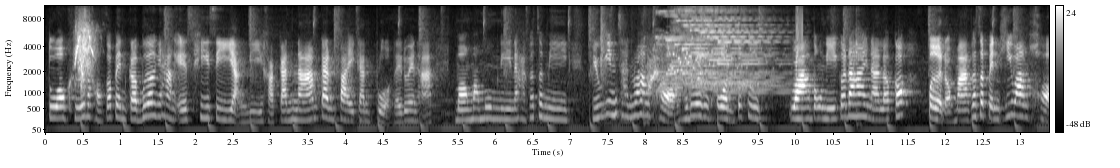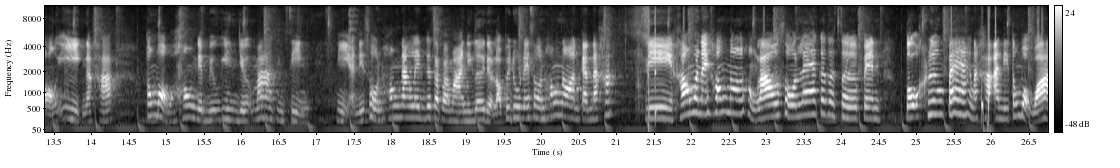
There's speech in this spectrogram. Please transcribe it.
ตัวพื้นของเขาก็เป็นกระเบื้องยาง SPC อย่างดีค่ะ กันน้ำกันไฟกันปลวกได้ด้วยนะ มองมามุมนี้นะคะ ก็จะมีบิวอินชั้นวางของให้ด้วยทุกคนก็คือวางตรงนี้ก็ได้นะ แล้วก็เปิดออกมาก็จะเป็นที่วางของอีกนะคะ ต้องบอกว่าห้องเนี่ยบิวอินเยอะมากจริง ๆ นี่อันนี้โซนห้องนั่งเล่นก็จะประมาณนี้เลย เดี๋ยวเราไปดูในโซนห้องนอนกันนะคะ นี่เข้ามาในห้องนอนของเราโซนแรกก็จะเจอเป็นโต๊ะเครื่องแป้งนะคะ อันนี้ต้องบอกว่า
